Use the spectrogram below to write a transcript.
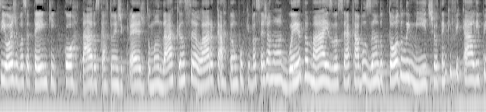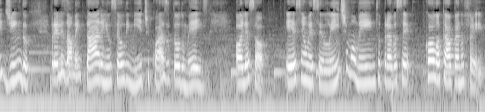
Se hoje você tem que cortar os cartões de crédito, mandar cancelar o cartão porque você já não aguenta mais, você acaba usando todo o limite, eu tenho que ficar ali pedindo para eles aumentarem o seu limite quase todo mês. Olha só, esse é um excelente momento para você colocar o pé no freio.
